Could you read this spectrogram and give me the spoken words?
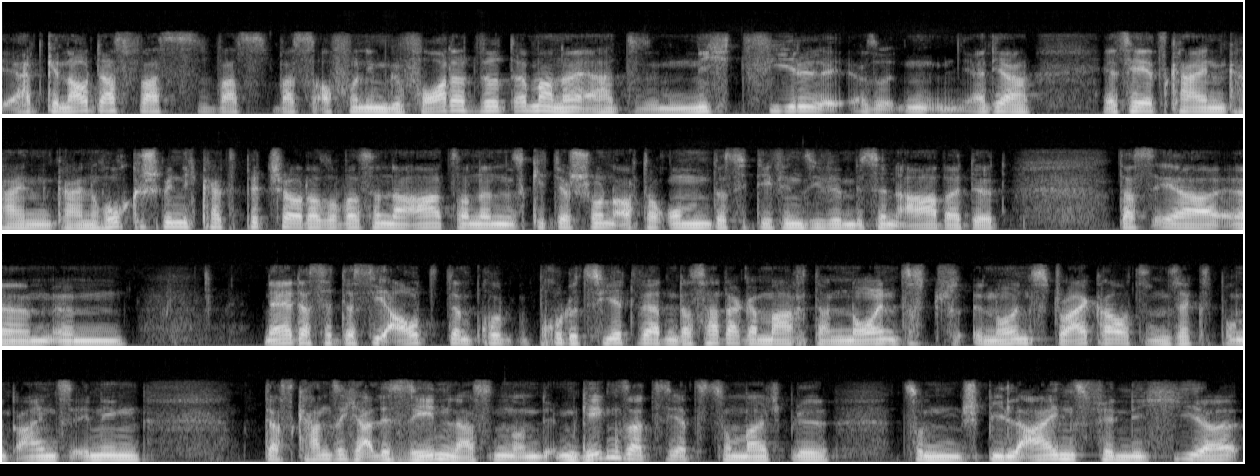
er hat genau das, was, was, was auch von ihm gefordert wird immer. Ne? Er hat nicht viel, also er hat ja, er ist ja jetzt kein, kein, kein Hochgeschwindigkeitspitcher oder sowas in der Art, sondern es geht ja schon auch darum, dass die Defensive ein bisschen arbeitet, dass er ähm, ähm, naja, dass, dass die Outs dann pro produziert werden, das hat er gemacht. Dann neun, neun Strikeouts in 6.1 Inning das kann sich alles sehen lassen. Und im Gegensatz jetzt zum Beispiel zum Spiel 1, finde ich hier,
